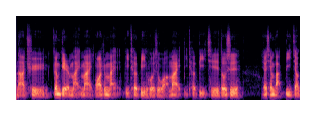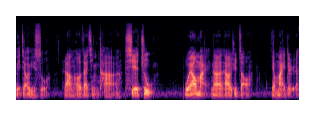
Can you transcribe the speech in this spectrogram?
拿去跟别人买卖，我要去买比特币，或者是我要卖比特币，其实都是要先把币交给交易所，然后再请他协助。我要买，那他要去找要卖的人；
